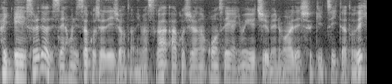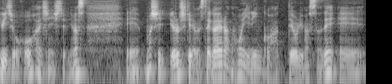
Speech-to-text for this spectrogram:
はい、えー、それではですね、本日はこちらで以上となりますが、あこちらの音声以外にも YouTube、メルマガ電子書籍、Twitter 等で日々情報を配信しております。えー、もしよろしければですね、概要欄の方にリンクを貼っておりますので、え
